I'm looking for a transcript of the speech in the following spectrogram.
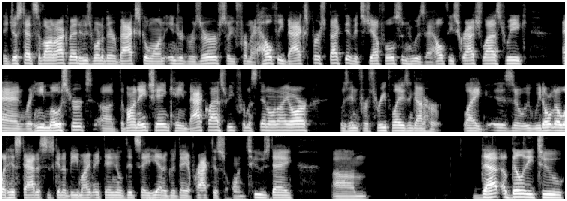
They just had Salvon Ahmed, who's one of their backs, go on injured reserve. So, from a healthy backs perspective, it's Jeff Wilson, who was a healthy scratch last week, and Raheem Mostert. Uh, De'Von Achane came back last week from a stint on IR, was in for three plays and got hurt. Like, we don't know what his status is going to be. Mike McDaniel did say he had a good day of practice on Tuesday. Um, that ability to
